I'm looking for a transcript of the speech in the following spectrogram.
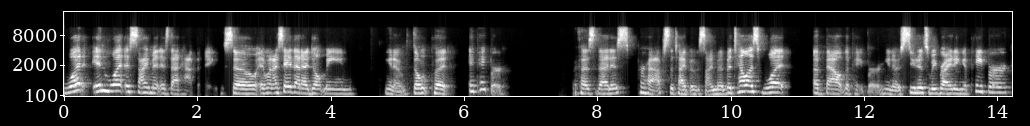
what in what assignment is that happening? So, and when I say that, I don't mean, you know, don't put a paper because that is perhaps the type of assignment, but tell us what about the paper. You know, students will be writing a paper.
